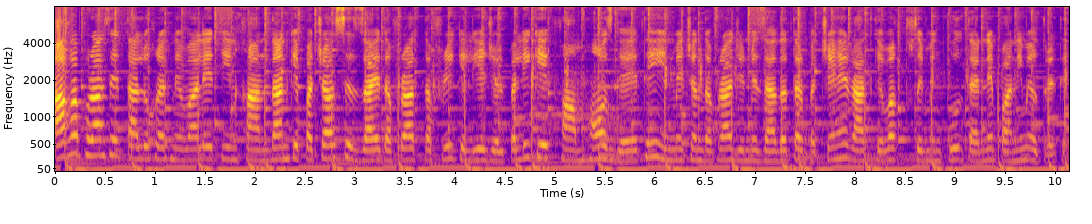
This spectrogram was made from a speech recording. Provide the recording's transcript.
आगापुरा से ताल्लुक रखने वाले तीन खानदान के 50 से जायद अफराद तफरी के लिए जलपल्ली के एक फार्म हाउस गए थे। इनमें चंद अफराद, जिनमें ज़्यादातर बच्चे हैं, रात के वक्त स्विमिंग पूल तैरने पानी में उतरे थे।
